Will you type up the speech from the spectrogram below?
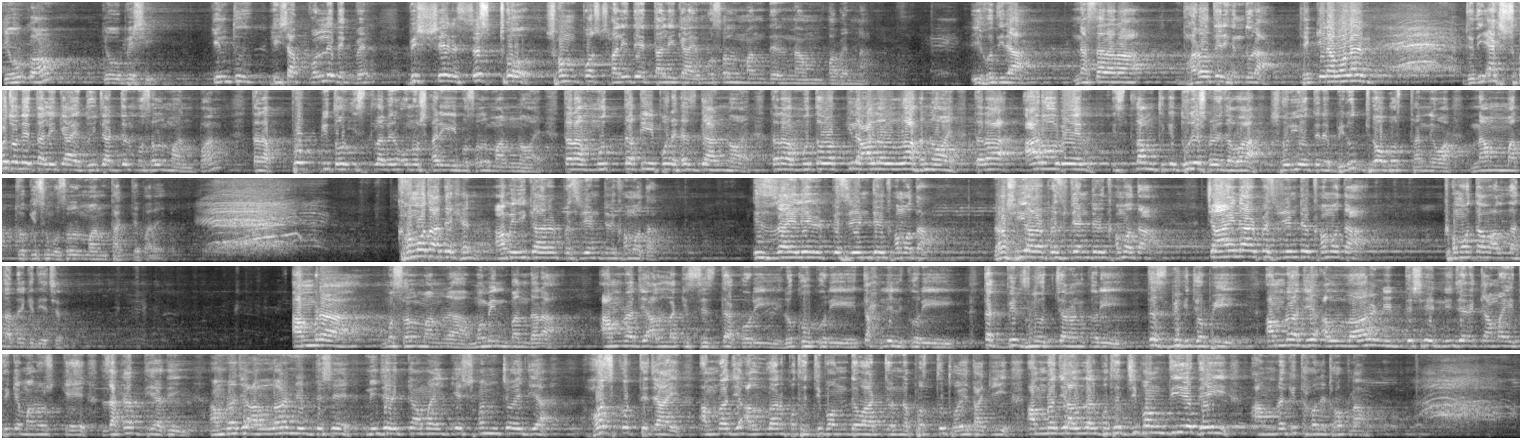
কেউ কম, কেউ বেশি। কিন্তু হিসাব করলে দেখবেন, বিশ্বের শ্রেষ্ঠ সম্পদশালীদের তালিকায় মুসলমানদের নাম পাবেন না। ইহুদিরা, নাসারারা, ভারতের হিন্দুরা, ঠিক কিনা বলেন? যদি একশো জনের তালিকায় দুই চারজন মুসলমান পান, তারা প্রকৃত ইসলামের অনুসারী মুসলমান নয়, তারা মুত্তাকি পরহেজগার নয়, তারা মুতাওয়াক্কিল আল্লাহ নয়, তারা আরবের ইসলাম থেকে দূরে সরে যাওয়া, শরীয়তের বিরুদ্ধে অবস্থান নেওয়া নামমাত্র কিছু মুসলমান থাকতে পারে। ক্ষমতা দেখেন, আমেরিকার প্রেসিডেন্টের ক্ষমতা, ইসরায়েলের প্রেসিডেন্টের ক্ষমতা, রাশিয়ার প্রেসিডেন্টের ক্ষমতা, চায়নার প্রেসিডেন্টের ক্ষমতা ক্ষমতাও আল্লাহ তাদেরকে দিয়েছেন। আমরা মুসলমানরা, মুমিন বান্দারা, আমরা যে আল্লাহকে সিজদা করি, রুকু করি, তাহলিল করি, তাকবীর, ধ্বনি উচ্চারণ করি, তসবিহ জপি, আমরা যে আল্লাহর নির্দেশে নিজের কামাই থেকে মানুষকে জাকাত দিয়া দিই, আমরা যে আল্লাহর নির্দেশে নিজের কামাইকে সঞ্চয় দিয়া হজ করতে যাই, আমরা যে আল্লাহর পথে জীবন দেওয়ার জন্য প্রস্তুত হয়ে থাকি, আমরা যে আল্লাহর পথে জীবন দিয়ে দেই, আমরা কি তাহলে ঠকলাম?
